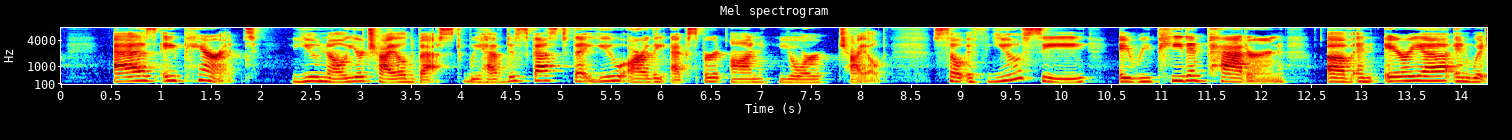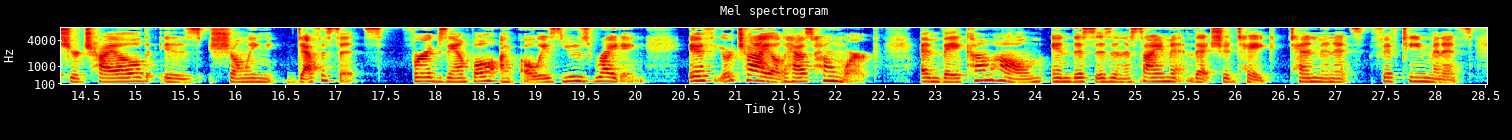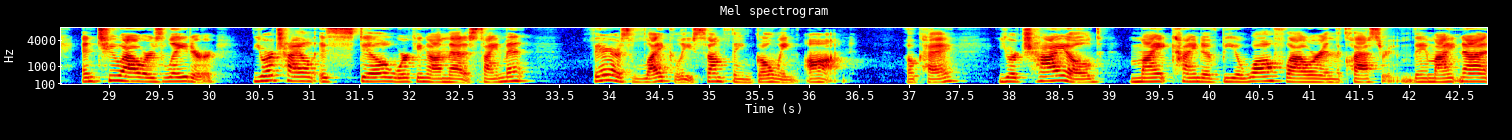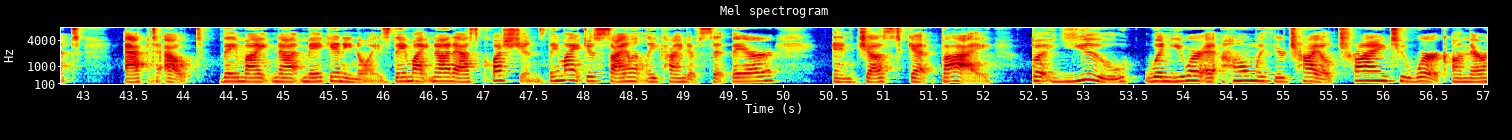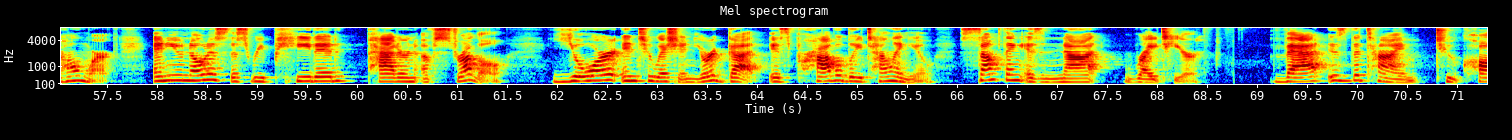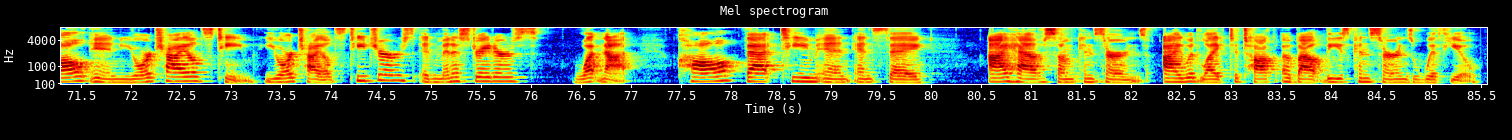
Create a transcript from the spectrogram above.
As a parent, you know your child best. We have discussed that you are the expert on your child. So if you see a repeated pattern of an area in which your child is showing deficits, for example, I always use writing. If your child has homework and they come home and this is an assignment that should take 10 minutes, 15 minutes, and two hours later, your child is still working on that assignment, there's likely something going on. Okay? Your child might kind of be a wallflower in the classroom. They might not act out. They might not make any noise. They might not ask questions. They might just silently kind of sit there and just get by. But you, when you are at home with your child trying to work on their homework, and you notice this repeated pattern of struggle, your intuition, your gut is probably telling you something is not right here. That is the time to call in your child's team, your child's teachers, administrators, whatnot. Call that team in and say, I have some concerns. I would like to talk about these concerns with you.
